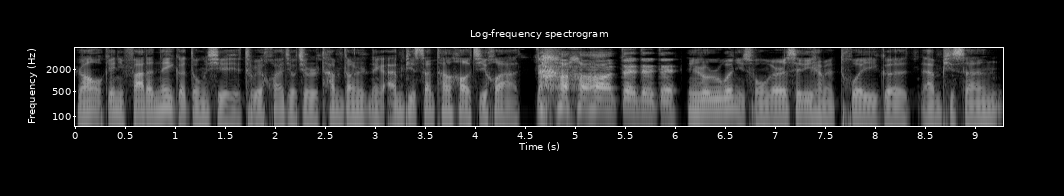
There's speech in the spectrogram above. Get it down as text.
然后我给你发的那个东西也特别怀旧，就是他们当时那个 MP 三叹号计划。哈哈哈，对对对，你说如果你从 Very CD 上面拖一个 MP 3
